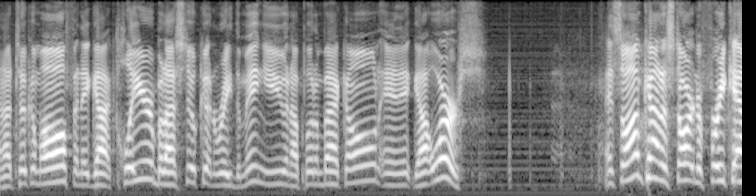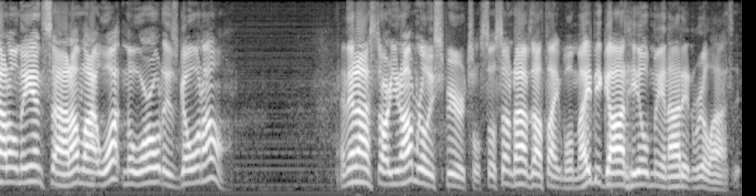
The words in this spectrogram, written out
And I took them off, and it got clear, but I still couldn't read the menu. And I put them back on, and it got worse. And so I'm kind of starting to freak out on the inside. I'm like, what in the world is going on? And then I start, you know, I'm really spiritual. So sometimes I'll think, well, maybe God healed me and I didn't realize it.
